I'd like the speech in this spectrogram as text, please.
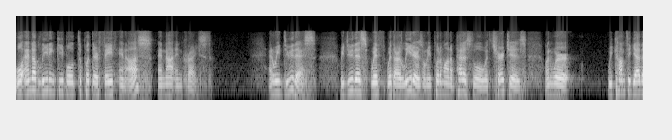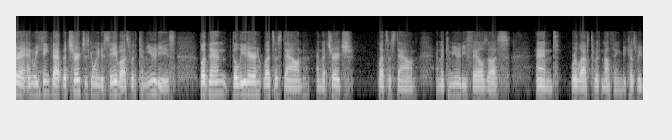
will end up leading people to put their faith in us and not in Christ. And we do this. We do this with, with our leaders when we put them on a pedestal, with churches, when we're we come together and we think that the church is going to save us with communities, but then the leader lets us down and the church lets us down and the community fails us and we're left with nothing because we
